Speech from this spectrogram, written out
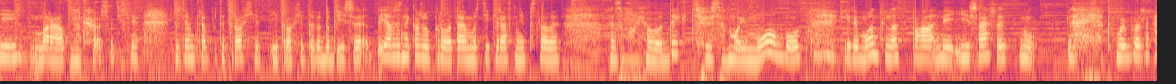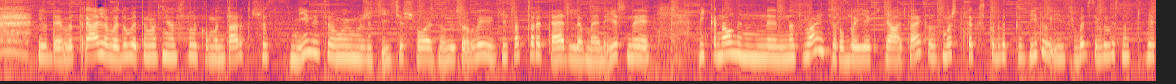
і маразм трошечки. Людям треба бути трохи і трохи добріше. Я вже не кажу про тему, стільки раз мені писали за мою дикцію, за мою мову, і ремонт у нас поганий, і ще щось. Ну, я думаю, боже, люди, от реально ви думаєте, ви мені написали коментар, то щось зміниться в моєму житті, чи що? Ну, ви якийсь авторитет для мене. Я ж не. Мій канал не, не називається Роби як я, так? Ви можете також подивити відео і зробити собі висновки, як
